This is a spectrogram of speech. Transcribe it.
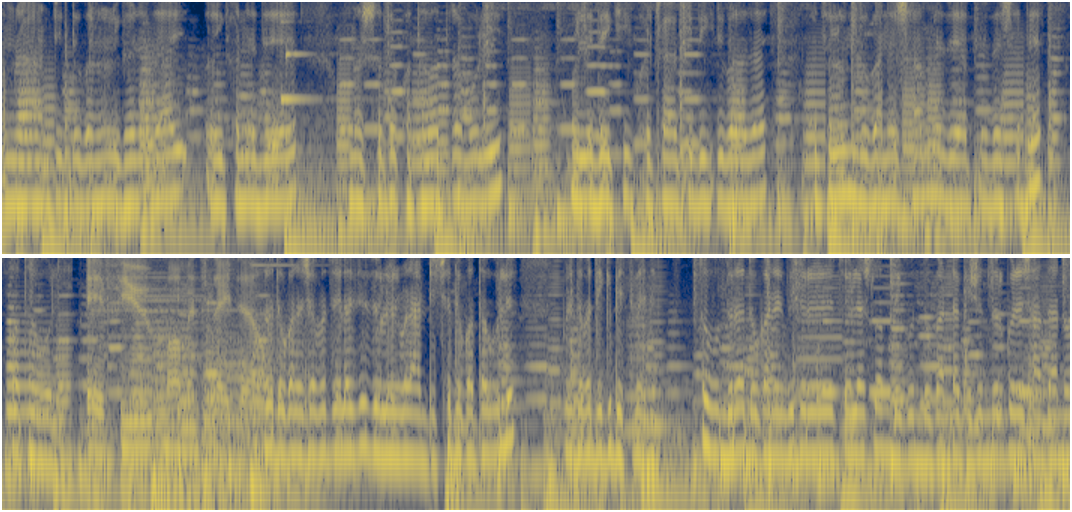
আমরা আন্টির দোকানের ওইখানে যাই ওইখানে যে ওনার সাথে কথাবার্তা বলি বলে দেখি কয়টা কি বিক্রি করা যায় চলুন দোকানের সামনে যে আপনাদের সাথে কথা বলি. আমরা দোকানের সামনে চলে আসি চলে এবার আন্টির সাথে কথা বলি বলে তারপর দেখি বেচতে পারি। তো বন্ধুরা দোকানের ভিতরে চলে আসলাম দেখুন দোকানটা কি সুন্দর করে সাজানো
